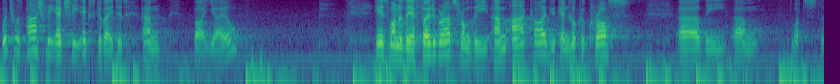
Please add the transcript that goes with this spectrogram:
which was partially actually excavated um, by Yale. Here's one of their photographs from the um, archive. You can look across uh, the, um, what's the,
